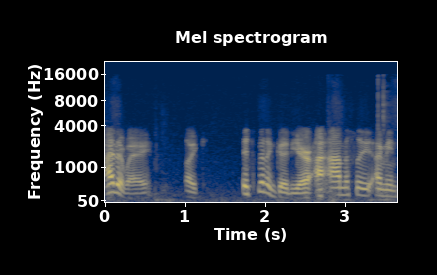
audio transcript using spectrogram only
either way, like it's been a good year. I honestly, I mean,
